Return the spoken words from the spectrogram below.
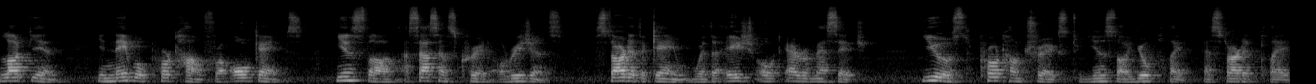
Logged in, enabled Proton for all games, installed Assassin's Creed Origins, started the game with the age-old error message, used Proton Tricks to install Uplay and started playing.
